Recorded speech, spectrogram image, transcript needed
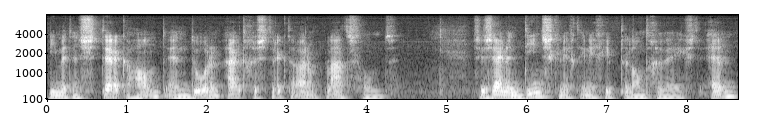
die met een sterke hand en door een uitgestrekte arm plaatsvond. Ze zijn een dienstknecht in Egypteland geweest en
